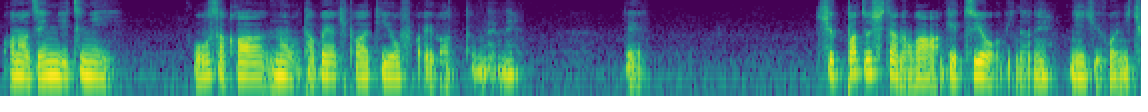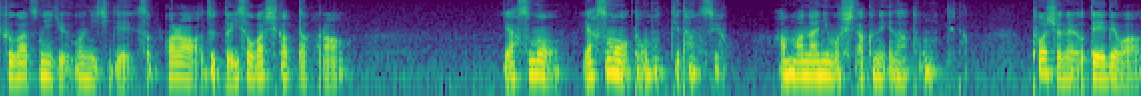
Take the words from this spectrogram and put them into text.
この前日に大阪のたこ焼きパーティーオフ会があったんだよね。で出発したのが月曜日のね。25日。9月25日でそっからずっと忙しかったから休もう。休もうと思ってたんですよ。あんま何もしたくねえなと思ってた。当初の予定では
